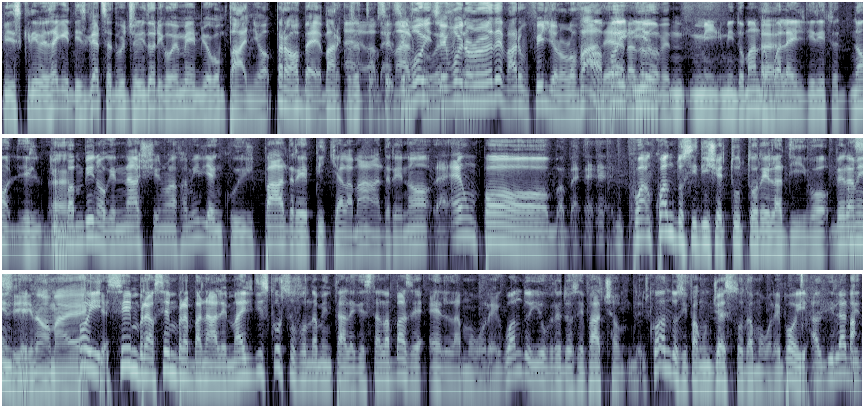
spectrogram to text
mi scrive, sai che disgrazia due genitori come me e il mio compagno, però vabbè Marco, Eh, se, vabbè, se- se Marco, voi, se voi non lo volete fare un figlio non lo No, fate. poi eh, io naturalmente. m- mi, mi domando Eh. qual è il diritto no, del- di un Eh. bambino che nasce in una famiglia in cui il padre picchia la madre, no? È un po'. eh, qua- quando si dice tutto relativo, veramente. Sì, no, ma è Poi sembra, sembra banale, ma il discorso fondamentale che sta alla base è l'amore. Quando io credo si faccia. Quando si fa un gesto d'amore, poi al di là di.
